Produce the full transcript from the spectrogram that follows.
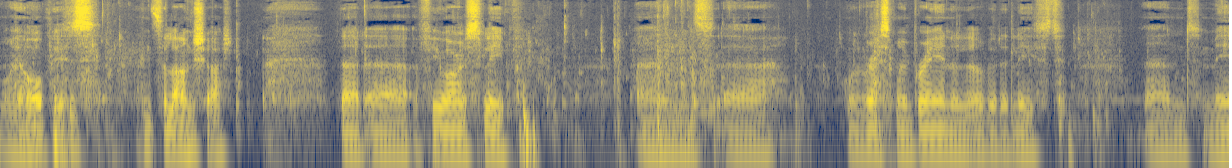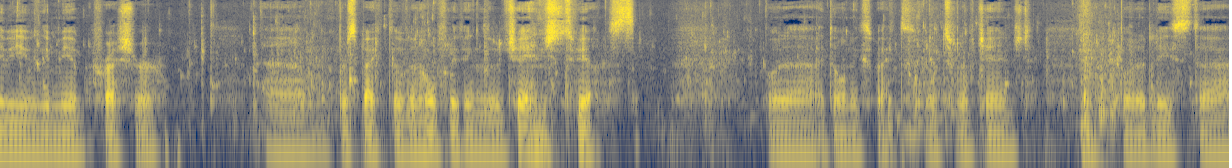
my hope is, it's a long shot, that uh, a few hours sleep and uh, will rest my brain a little bit at least, and maybe even give me a fresher um, perspective, and hopefully things will change, to be honest. But uh, I don't expect much will have changed. But at least uh,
